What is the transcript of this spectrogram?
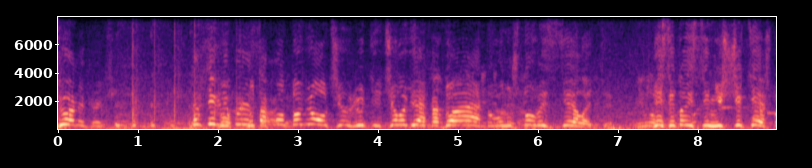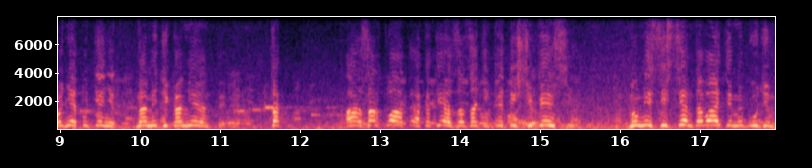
Чого не кричить? Та всіх не Ну, ну так он довел люди, человека до этого, ну что вы сделаете? Если то есть нищете, что нету денег на медикаменты, так, а зарплаты, а какие за, за этих 2000 пенсию? Ну вместе с тем давайте мы будем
